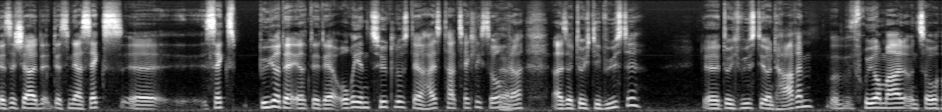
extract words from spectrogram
das ist ja, das sind ja sechs, äh, sechs Bücher der, der, der Orientzyklus, der heißt tatsächlich so, ja. Ja. Also durch die Wüste, äh, durch Wüste und Harem äh, früher mal und so,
